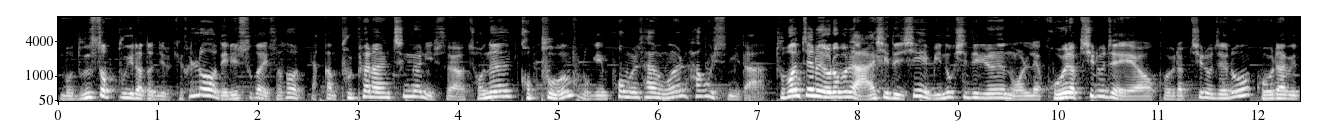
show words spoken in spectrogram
뭐 눈썹 부위라든지 이렇게 흘러내릴 수가 있어서 약간 불편한 측면이 있어요. 저는 거품 로긴 폼을 사용을 하고 있습니다. 두 번째는 여러분은 아시듯이 미녹시딜은 원래 고혈압 치료제예요. 고혈압 치료제로 고혈압이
